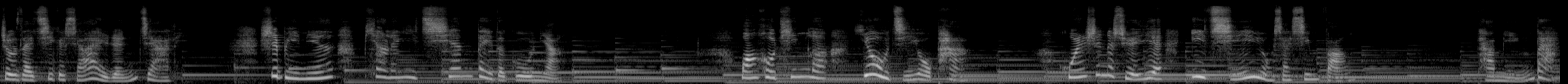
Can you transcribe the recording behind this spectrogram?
住在七个小矮人家里，是比您漂亮一千倍的姑娘。”王后听了，又急又怕，浑身的血液一起涌向心房。她明白，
